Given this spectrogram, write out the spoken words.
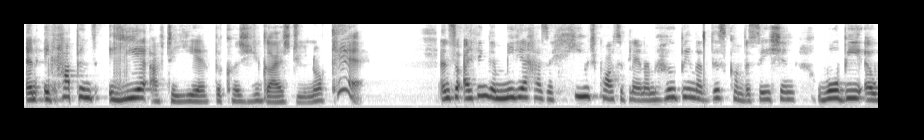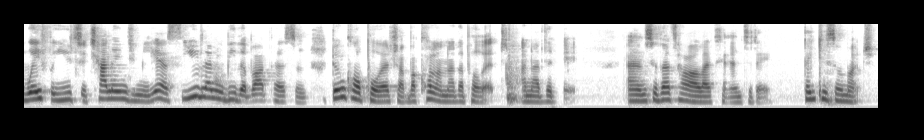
And it happens year after year because you guys do not care. And so I think the media has a huge part to play. And I'm hoping that this conversation will be a way for you to challenge me. Yes, you let me be the bad person. Don't call Poetra, but call another poet another day. And so that's how I like to end today. Thank you so much.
